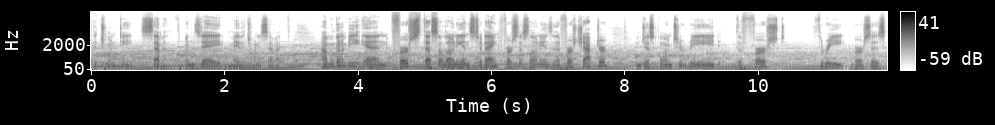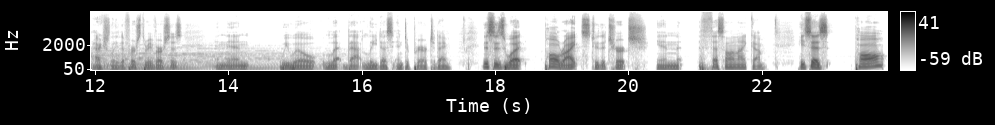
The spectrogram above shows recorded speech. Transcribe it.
the 27th. Wednesday, May the 27th. Um, we're going to be in First Thessalonians today. First Thessalonians in the first chapter. I'm just going to read the first three verses, actually, the first three verses, and then we will let that lead us into prayer today. This is what Paul writes to the church in Thessalonica. He says, Paul,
